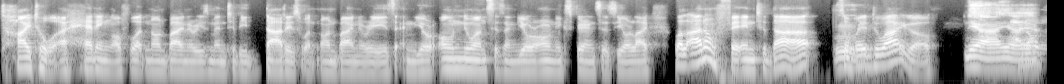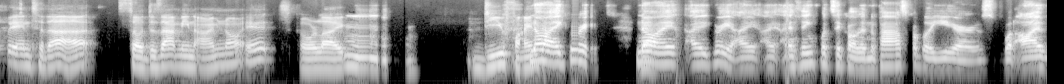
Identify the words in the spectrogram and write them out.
title a heading of what non-binary is meant to be that is what non-binary is and your own nuances and your own experiences you're like well i don't fit into that so Mm. where do i go yeah yeah, i yeah. don't fit into that so does that mean i'm not it or like Mm. do you find no that? i agree no I, I agree I, I i think what's it called in the past couple of years what i've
